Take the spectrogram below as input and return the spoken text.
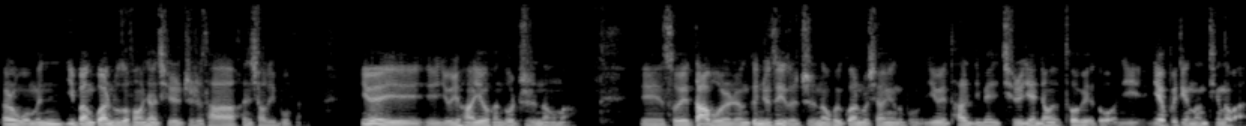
但是我们一般关注的方向其实只是它很小的一部分，因为游戏行业有很多职能嘛。嗯，所以大部分人根据自己的职能会关注相应的部分，因为它里面其实演讲有特别多，你你也不一定能听得完。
